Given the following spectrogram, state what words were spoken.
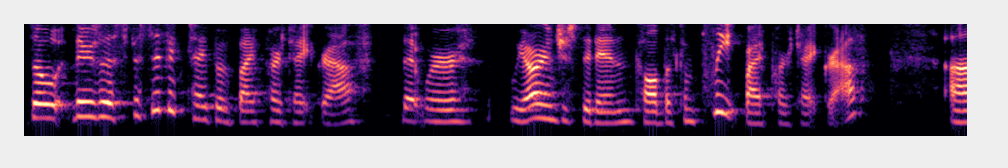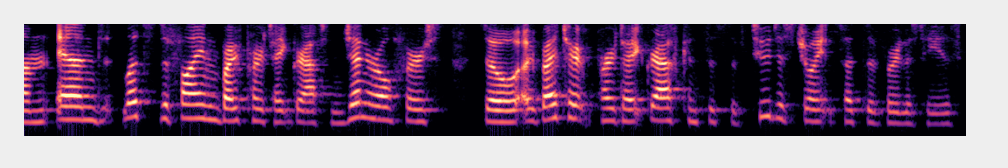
So there's a specific type of bipartite graph that we're, we are interested in called the complete bipartite graph. Um, and let's define bipartite graphs in general first. So a bipartite graph consists of two disjoint sets of vertices,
